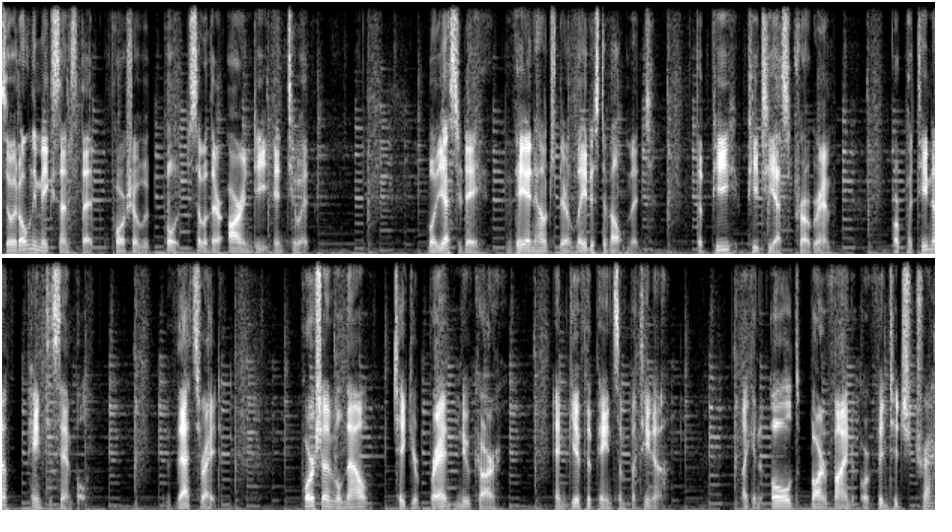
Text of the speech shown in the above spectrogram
so it only makes sense that Porsche would put some of their R&D into it. Well, yesterday they announced their latest development, the PPTS program, or Patina Paint to Sample. That's right. Porsche will now take your brand new car and give the paint some patina like an old barn find or vintage track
